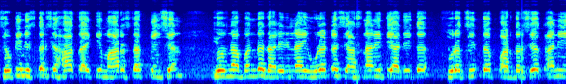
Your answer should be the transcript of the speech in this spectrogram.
शेवटी निष्कर्ष हाच आहे की महाराष्ट्रात पेन्शन योजना बंद झालेली नाही. उलट शासनाने ती अधिक सुरक्षित पारदर्शक आणि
